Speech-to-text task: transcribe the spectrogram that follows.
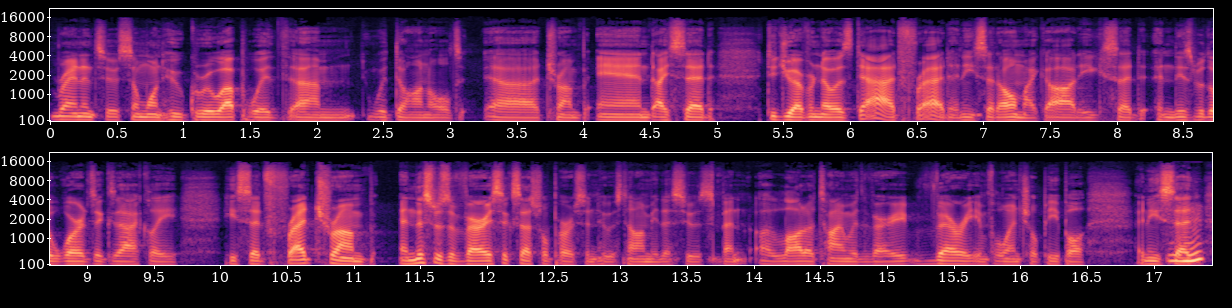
ran into someone who grew up with um, with Donald uh, Trump and I said, "Did you ever know his dad, Fred?" And he said, "Oh my God." He said, and these were the words exactly. He said, "Fred Trump." And this was a very successful person who was telling me this, who has spent a lot of time with very, very influential people. And he said, mm-hmm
